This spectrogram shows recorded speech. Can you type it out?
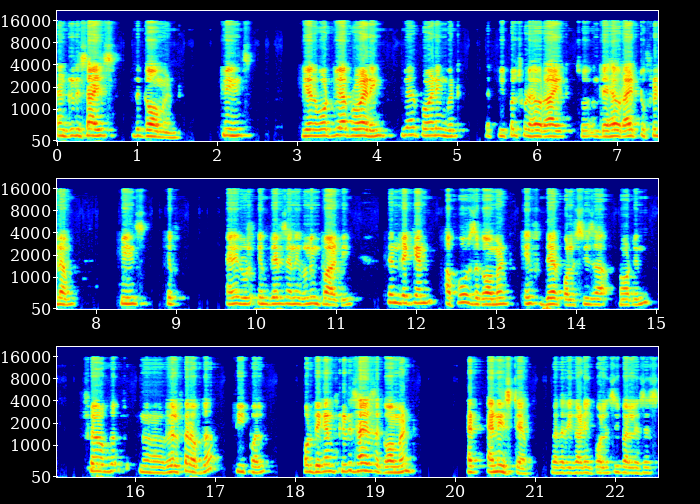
and criticize the government. Means here what we are providing, we are providing with that people should have right, so they have right to freedom. Means if any if there is any ruling party, then they can oppose the government if their policies are not in favor of the uh, welfare of the people, or they can criticize the government at any step, whether regarding policy policies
